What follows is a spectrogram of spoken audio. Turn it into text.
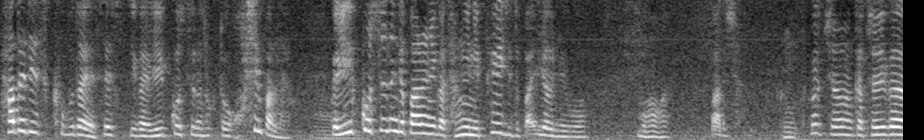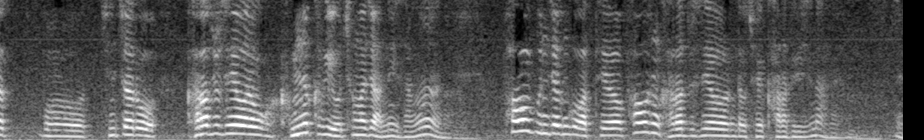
하드 디스크보다 SSD가 읽고 쓰는 속도가 훨씬 빨라요. 그러니까 읽고 쓰는 게 빠르니까 당연히 페이지도 빨리 열리고 뭐 빠르죠. 그럼- 그렇죠. 그러니까 저희가 뭐 진짜로 갈아주세요라고 강력하게 요청하지 않는 이상은 파워 문제인 것 같아요. 파워 좀 갈아주세요. 그런다고 저희 갈아드리진 않아요. 예.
